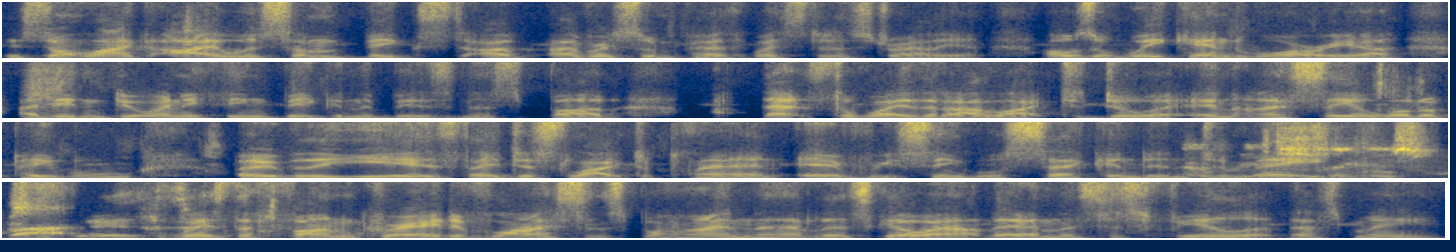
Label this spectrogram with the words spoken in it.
it's not like I was some big. St- I, I wrestled in Perth, Western Australia. I was a weekend warrior. I didn't do anything big in the business, but that's the way that I like to do it. And I see a lot of people over the years, they just like to plan every single second. And every to me, where's, where's the fun creative license behind that? Let's go out there and let's just feel it. That's me.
